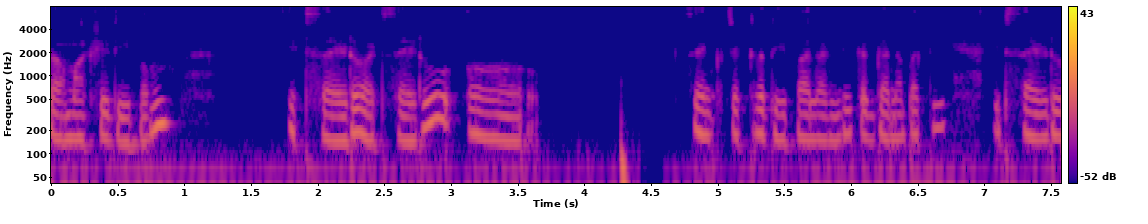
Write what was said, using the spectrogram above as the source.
కామాక్షి దీపం ఇటు సైడు అటు సైడు శంఖచక్ర దీపాలండి. ఇక గణపతి ఇటు సైడు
